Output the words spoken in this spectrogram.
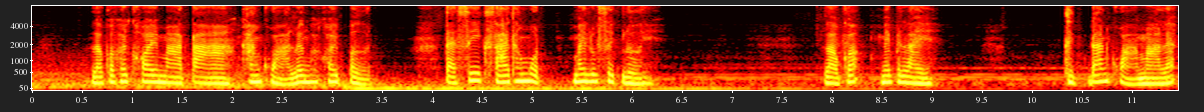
ๆแล้วก็ค่อยๆมาตาข้างขวาเริ่มค่อย ๆ เปิด แต่ซีกซ้ายทั้งหมดไม่รู้สึกเลย เราก็ไม่เป็นไร ถึกด้านขวามาแล้ว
